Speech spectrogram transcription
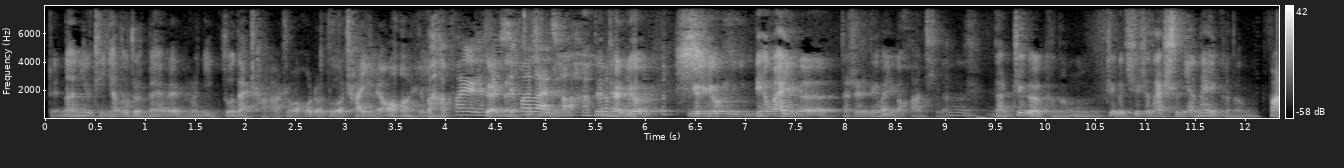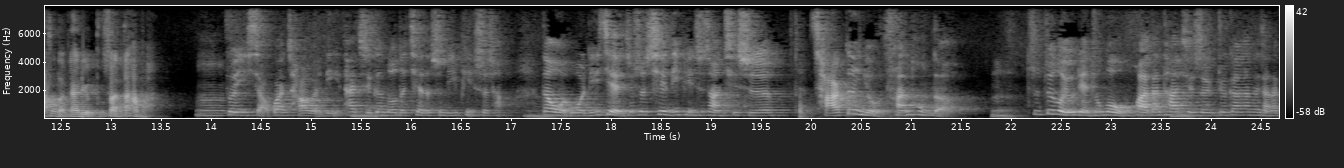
对，那你就提前做准备呗，比如说你做奶茶是吧，或者做茶饮料嘛，是吧？欢迎很喜欢奶茶。对对，又又又另外一个，但是另外一个话题了。嗯，但这个可能这个趋势在十年内可能发生的概率不算大吧。嗯，所以小罐茶为例，它其实更多的切的是礼品市场。但我我理解就是切礼品市场，其实茶更有传统的，嗯，最最后有点中国文化，但它其实就刚刚才讲的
